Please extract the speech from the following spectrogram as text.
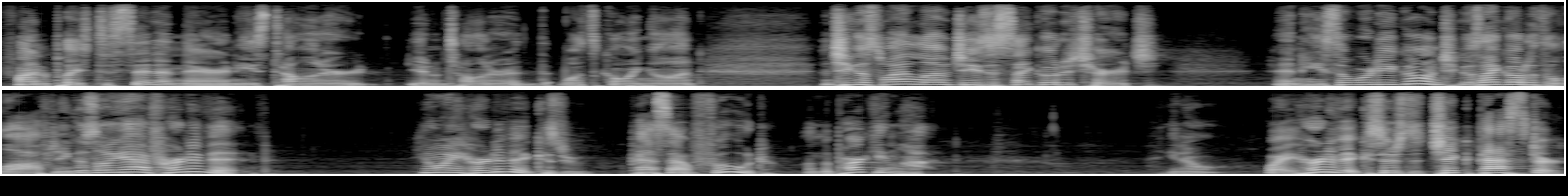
find a place to sit in there, and he's telling her, you know, telling her what's going on, and she goes, "Well, I love Jesus. I go to church." And he said, "Where do you go?" And she goes, "I go to the loft." And he goes, "Oh yeah, I've heard of it. You know, I heard of it because we pass out food on the parking lot. You know, why I heard of it because there's a chick pastor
